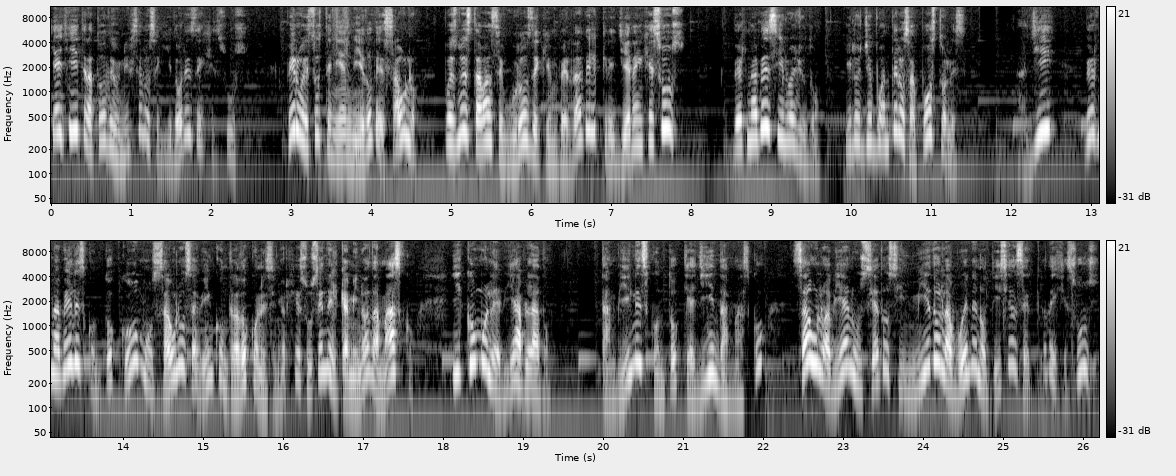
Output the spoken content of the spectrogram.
y allí trató de unirse a los seguidores de Jesús. Pero estos tenían miedo de Saulo, pues no estaban seguros de que en verdad él creyera en Jesús. Bernabé sí lo ayudó y lo llevó ante los apóstoles. Allí Bernabé les contó cómo Saulo se había encontrado con el Señor Jesús en el camino a Damasco y cómo le había hablado. También les contó que allí en Damasco, Saulo había anunciado sin miedo la buena noticia acerca de Jesús.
